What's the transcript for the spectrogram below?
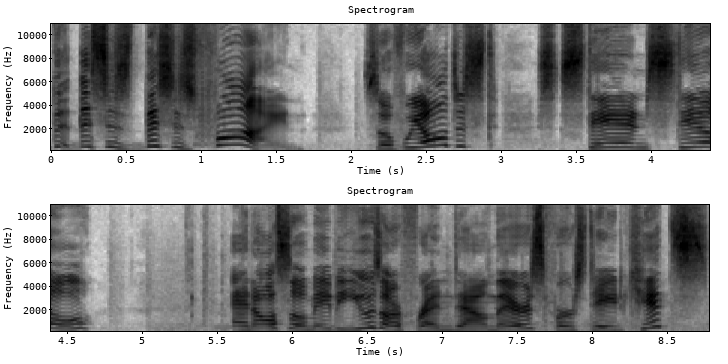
th- this is this is fine. So if we all just stand still and also maybe use our friend down there's first aid kits,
